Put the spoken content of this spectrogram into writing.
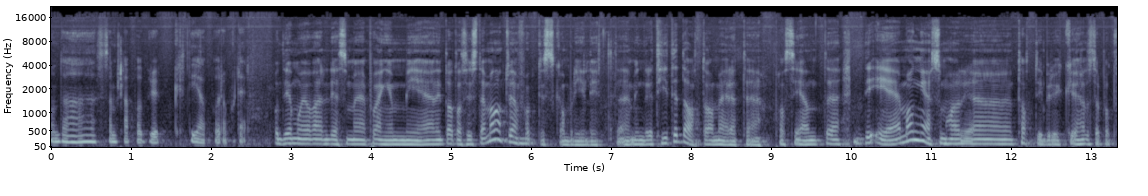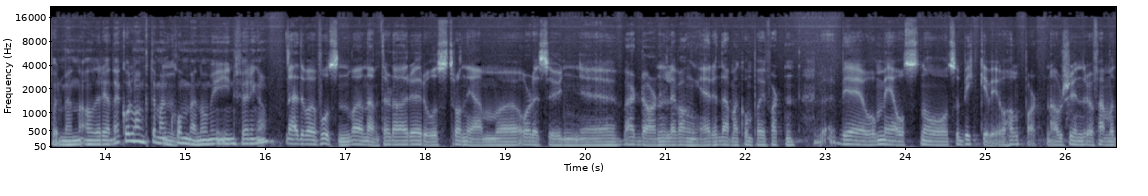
og da så de slipper å bruke tida på å rapportere. Og det må jo være det som er poenget med datasystemet, at vi faktisk skal bli litt eh, mindre tid til data og mer til pasient. Det er mange som har eh, tatt i bruk Helseplattformen allerede. Hvor langt er man mm. kommet nå med innføringa? Nei, det var Fosen var jo nevnt her, da. Røros, Trondheim, Ålesund, Verdalen, Levanger, der man kom på i farten. Vi er jo med oss nå, så bikker vi jo halvparten av 725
